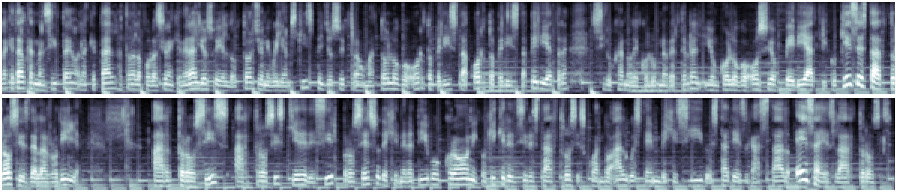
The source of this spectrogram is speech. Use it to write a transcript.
Hola, ¿qué tal Carmencita? Hola, ¿qué tal a toda la población en general? Yo soy el doctor Johnny Williams Quispe, yo soy traumatólogo, ortopedista, ortopedista pediatra, cirujano de columna vertebral y oncólogo óseo pediátrico. ¿Qué es esta artrosis de la rodilla? Artrosis, artrosis quiere decir proceso degenerativo crónico. ¿Qué quiere decir esta artrosis? Cuando algo está envejecido, está desgastado. Esa es la artrosis.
